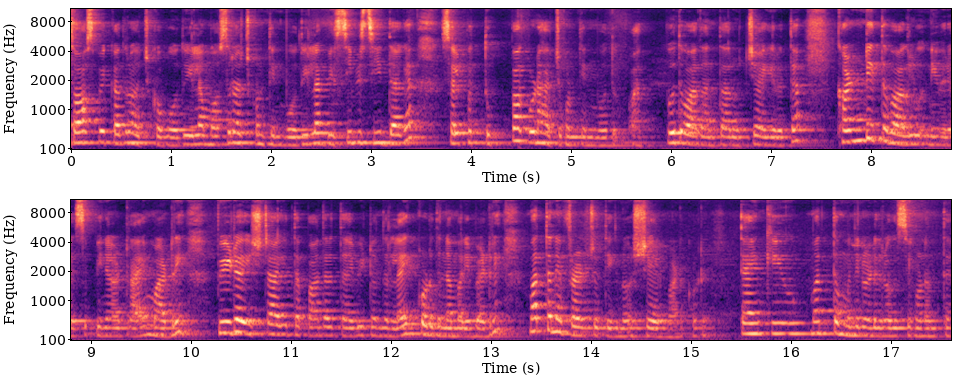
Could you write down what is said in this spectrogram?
ಸಾಸ್ ಬೇಕಾದರೂ ಹಚ್ಕೋಬೋದು, ಇಲ್ಲ ಮೊಸರು ಹಚ್ಕೊಂಡು ತಿನ್ಬೋದು, ಇಲ್ಲ ಬಿಸಿ ಬಿಸಿ ಇದ್ದಾಗ ಸ್ವಲ್ಪ ತುಪ್ಪ ಕೂಡ ಹಚ್ಕೊಂಡು ತಿನ್ಬೋದು. ಅದ್ಭುತವಾದಂಥ ರುಚಿಯಾಗಿರುತ್ತೆ ಖಂಡಿತವಾಗಲೂ ನೀವು ರೆಸಿಪಿನ ಟ್ರೈ ಮಾಡಿರಿ. ವಿಡಿಯೋ ಇಷ್ಟ ಆಗಿತ್ತಪ್ಪ ಅಂದ್ರೆ ದಯವಿಟ್ಟು ಒಂದು ಲೈಕ್ ಕೊಡೋದನ್ನು ಮರಿಬೇಡ್ರಿ. ಮತ್ತು ನಿಮ್ಮ ಫ್ರೆಂಡ್ಸ್ ಜೊತೆಗೂ ಶೇರ್ ಮಾಡಿಕೊಡ್ರಿ. ಥ್ಯಾಂಕ್ ಯು ಮತ್ತೆ ಮುಂದಿನ ವಿಡಿಯೋದ್ರೊಳಗೆ ಸಿಗೋಣಂತೆ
